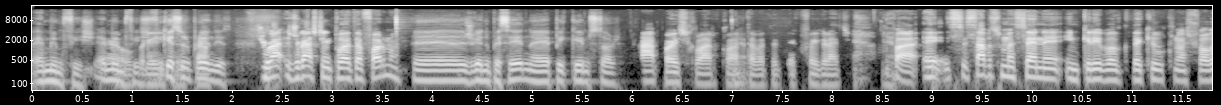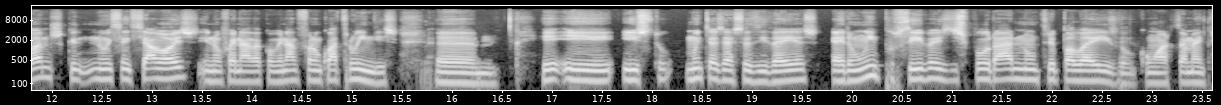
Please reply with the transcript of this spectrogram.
é mesmo fixe. É, é mesmo fixe. Bonito, Fiquei surpreendido. Tá. Jogaste em plataforma? Uh, joguei no PC, na Epic Game Store. Ah, pois, claro, claro, estava yeah. a dizer que foi grátis. Yeah. Opa, é, sabes uma cena incrível daquilo que nós falamos, que no essencial hoje, e não foi nada combinado, foram quatro indies. Yeah. Um, e, e, isto, muitas destas ideias eram impossíveis de explorar num AAA do, com orçamento,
